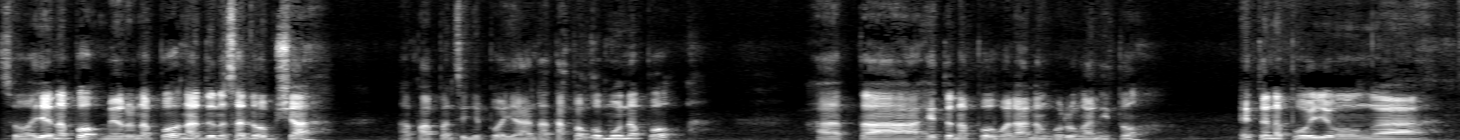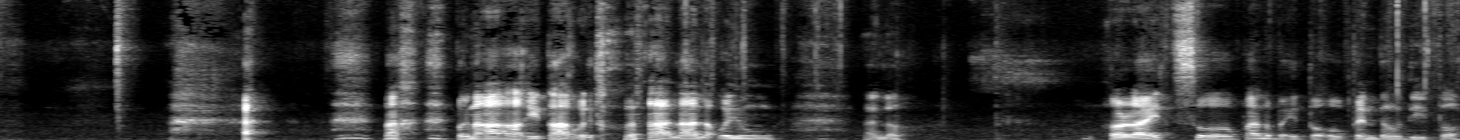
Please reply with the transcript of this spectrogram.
So, ayan na po. Meron na po. Nandun na sa loob siya. Napapansin niyo po yan. Tatakpan ko muna po. At ah, ito na po. Wala nang urungan ito. Ito na po yung... na, pag nakakakita ako ito, naalala ko yung ano. Alright, so paano ba ito? Open daw dito.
